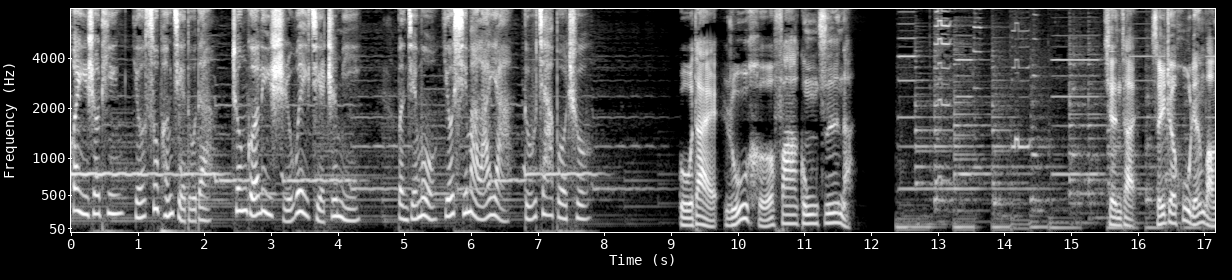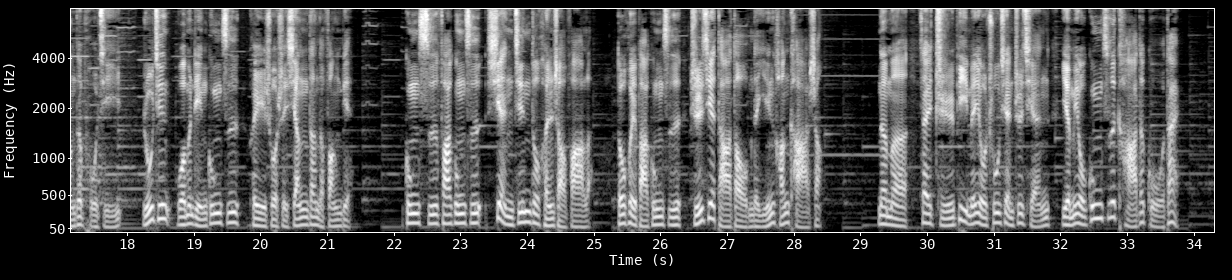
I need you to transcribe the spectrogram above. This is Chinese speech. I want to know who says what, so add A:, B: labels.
A: 欢迎收听由苏鹏解读的《中国历史未解之谜》，本节目由喜马拉雅独家播出。
B: 古代如何发工资呢？现在随着互联网的普及，如今我们领工资可以说是相当的方便。公司发工资，现金都很少发了，都会把工资直接打到我们的银行卡上。那么，在纸币没有出现之前，也没有工资卡的古代，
